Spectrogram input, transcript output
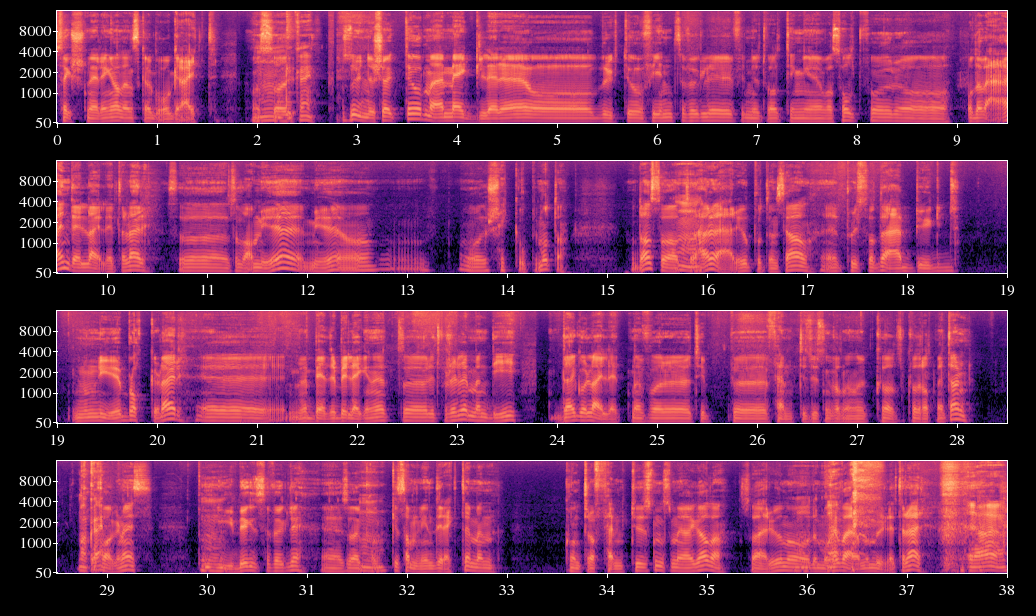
seksjoneringa skal gå greit. Og så, Mm, okay. og så undersøkte jo med meglere og brukte jo fint selvfølgelig, finne ut hva ting var solgt for. Og, og det er en del leiligheter der, så, så det var mye, mye å, å sjekke opp imot. da. Og da så at her er det jo potensial, eh, pluss at det er bygd noen nye blokker der, eh, med bedre beleggenhet og litt forskjellig, men de, der går leilighetene for eh, typ eh, 50 000 kvadratmeteren okay. på Fagernes. På nybygd, selvfølgelig. Eh, Så jeg kan ikke sammenligne direkte, men kontra 5000 som jeg ga, da, så er det jo noe Det må jo være noen muligheter der. Ja, ja.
